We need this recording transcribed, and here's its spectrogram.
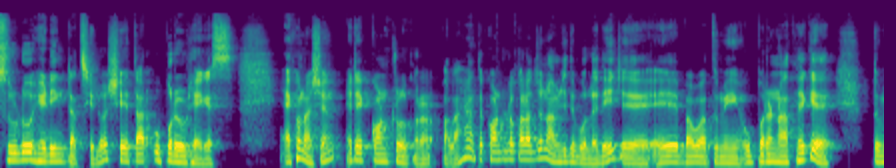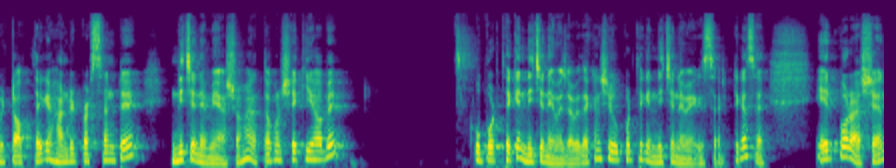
সুডো হেডিংটা ছিল, সে তার উপরে উঠে গেছে। এখন আসেন, এটা কন্ট্রোল করার পালা হ্যাঁ? তো কন্ট্রোল করার জন্য আমি যদি বলে দিই যে, এ বাবা, তুমি উপরে না থেকে, তুমি টপ থেকে হান্ড্রেড পার্সেন্টে নিচে নেমে আসো হ্যাঁ? তখন সে কী হবে? উপর থেকে নিচে নেমে যাবে। দেখেন সে উপর থেকে নিচে নেমে গেছে, ঠিক আছে? এরপর আসেন,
